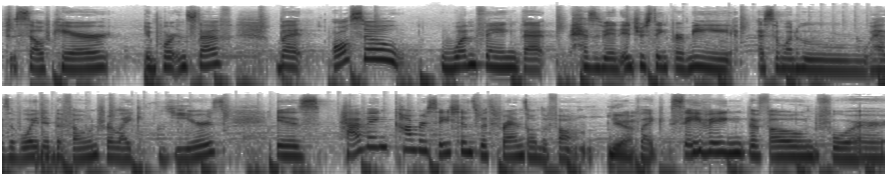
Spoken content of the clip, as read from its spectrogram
self care, important stuff. But also, one thing that has been interesting for me as someone who has avoided the phone for like years is having conversations with friends on the phone. Yeah. Like saving the phone for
